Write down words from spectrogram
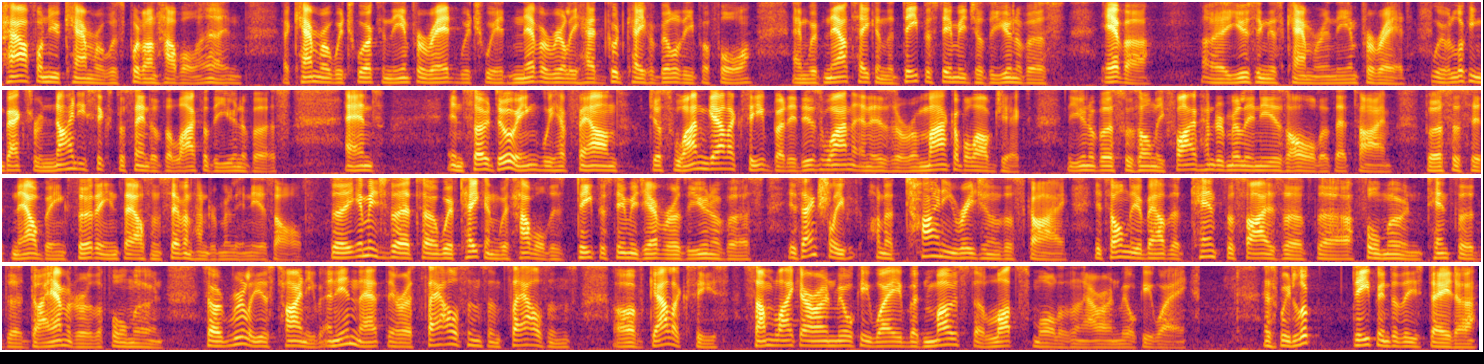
powerful new camera was put on Hubble, and a camera which worked in the infrared, which we had never really had good capability before, and we've now taken the deepest image of the universe ever uh, using this camera in the infrared. We were looking back through 96% of the life of the universe, and in so doing, we have found just one galaxy, but it is one and it is a remarkable object. The universe was only 500 million years old at that time, versus it now being 13,700 million years old. The image that uh, we've taken with Hubble, this deepest image ever of the universe, is actually on a tiny region of the sky. It's only about the tenth the size of the full moon, tenth the, the diameter of the full moon. So it really is tiny. And in that, there are thousands and thousands of galaxies, some like our own Milky Way, but most a lot smaller than our own Milky Way. As we look deep into these data,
